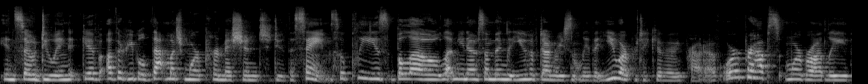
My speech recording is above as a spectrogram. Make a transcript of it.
in so doing, give other people that much more permission to do the same. So please, below, let me know something that you have done recently that you are particularly proud of, or perhaps more broadly,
